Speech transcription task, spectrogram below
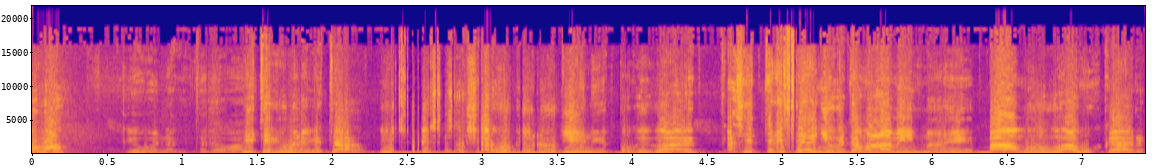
¿Cómo? Qué buena que está la banda. ¿Viste qué buena que está? Y son esos hallazgos que uno tiene, porque hace 13 años que estamos en la misma, ¿eh? Vamos a buscar,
